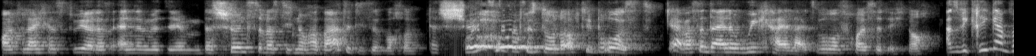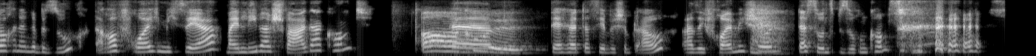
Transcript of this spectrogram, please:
und vielleicht hast du ja das Ende mit dem, das Schönste, was dich noch erwartet diese Woche. Das Schönste? Uh, Pistole auf die Brust. Ja, was sind deine Week Highlights? Worauf freust du dich noch? Also wir kriegen am Wochenende Besuch. Darauf freue ich mich sehr. Mein lieber Schwager kommt. Oh, cool. Ähm, der hört das hier bestimmt auch. Also ich freue mich schon, dass du uns besuchen kommst.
